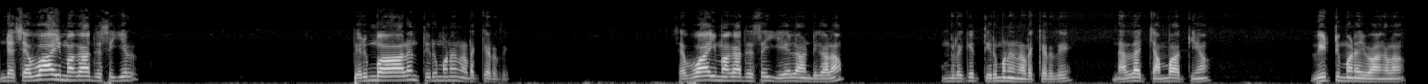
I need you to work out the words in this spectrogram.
இந்த செவ்வாய் மகாதிசையில் பெரும்பாலும் திருமணம் நடக்கிறது. செவ்வாய் மகாதிசை ஏழு ஆண்டு காலம் உங்களுக்கு திருமணம் நடக்கிறது. நல்ல சம்பாத்தியம் வீட்டு மனை வாங்கலாம்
